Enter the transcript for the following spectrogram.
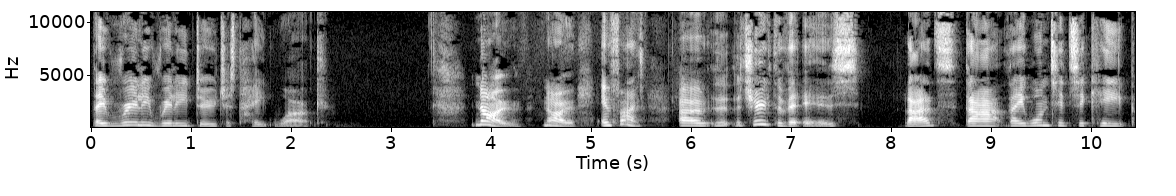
They really, really do just hate work. No, no. In fact, uh, the, the truth of it is, lads, that they wanted to keep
